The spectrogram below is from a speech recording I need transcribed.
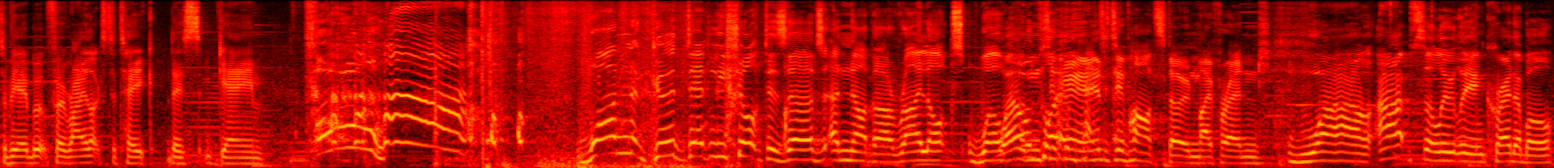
to be able for Rylox to take this game. Oh! One good deadly shot deserves another. Rylox, welcome Well to played. competitive Hearthstone, my friend. wow, absolutely incredible.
